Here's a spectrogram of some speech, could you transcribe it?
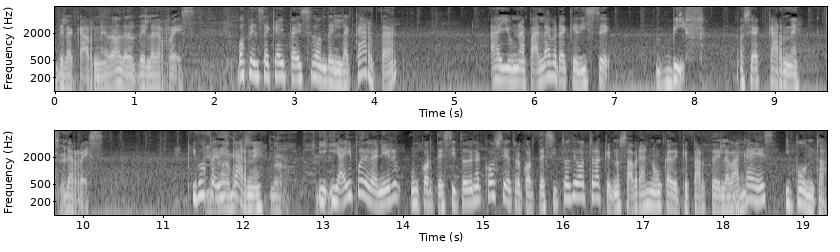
de la carne, ¿no? de, de la res. Vos pensás que hay países donde en la carta hay una palabra que dice beef, o sea, carne Sí. de res. Y vos Y pedís más, carne. claro, sí. Y, y ahí puede venir un cortecito de una cosa y otro cortecito de otra, que no sabrás nunca de qué parte de la vaca es, y punto.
